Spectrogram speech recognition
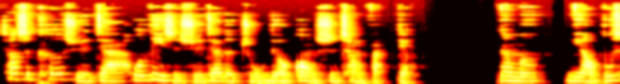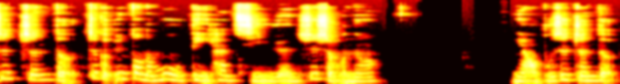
像是科学家或历史学家的主流共识唱反调。那么。鸟不是真的。这个运动的目的和起源是什么呢？鸟不是真的，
